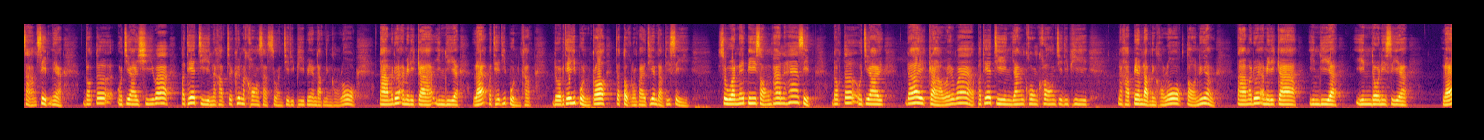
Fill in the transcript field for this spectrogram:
2030 เนี่ย ดรโอจิไอชี้ว่าประเทศจีนนะครับจะขึ้นมาครองสัดส่วน GDP เป็นอันดับหนึ่งของโลก ตามมาด้วยอเมริกา อินเดีย และประเทศญี่ปุ่นครับ โดยประเทศญี่ปุ่นก็จะตกลงไปที่อันดับที่ 4 ส่วนในปี 2050 ดรโอจิไอได้กล่าวไว้ว่าประเทศจีนยังคงครอง GDP นะครับเป็นอันดับหนึ่งของโลกต่อเนื่อง ตามมาด้วยอเมริกา อินเดีย อินโดนีเซีย และ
